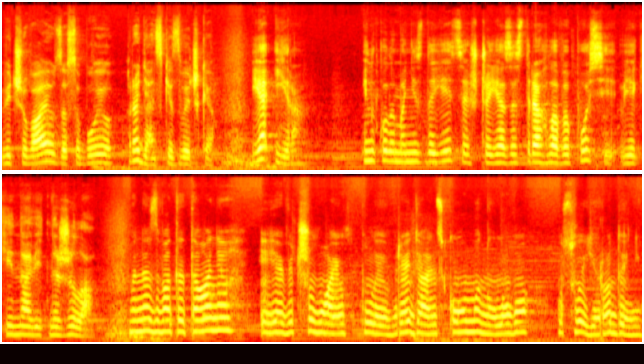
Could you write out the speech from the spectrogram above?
відчуваю за собою радянські звички. Я Іра. Інколи мені здається, що я застрягла в епосі, в якій навіть не жила. Мене звати Таня, і я відчуваю вплив радянського минулого у своїй родині.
